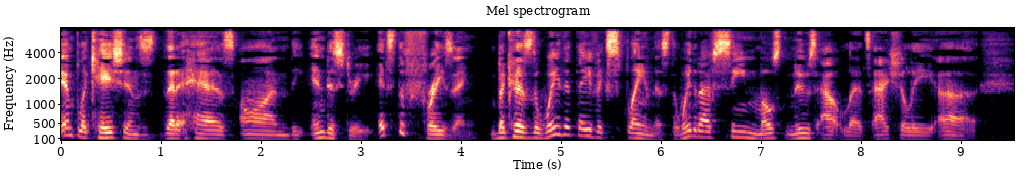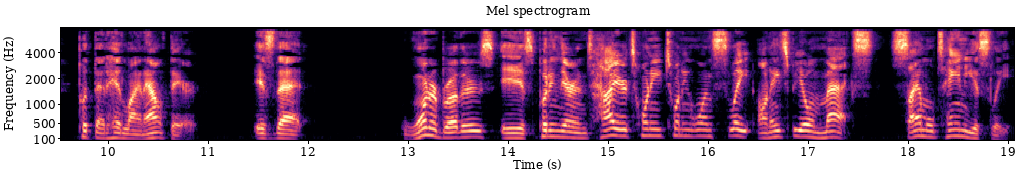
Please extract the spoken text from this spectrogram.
implications that it has on the industry. It's the phrasing because the way that they've explained this, the way that I've seen most news outlets actually, uh, put that headline out there is that Warner Brothers is putting their entire 2021 slate on HBO Max simultaneously.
